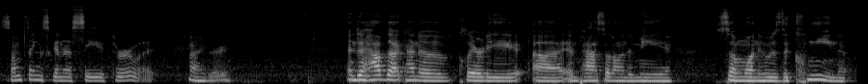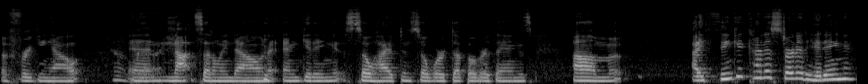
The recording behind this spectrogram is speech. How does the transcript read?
something's going to see you through it. I agree. And to have that kind of clarity uh, and pass it on to me, someone who is the queen of freaking out Oh, and gosh. not settling down and getting so hyped and so worked up over things. Um, I think it kind of started hitting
